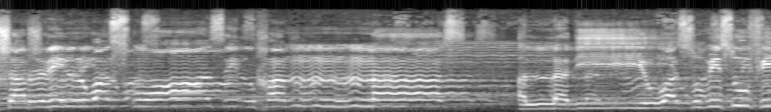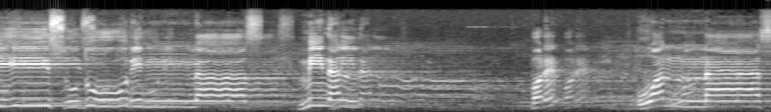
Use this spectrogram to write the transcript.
شر الوسواس الخناس الذي يوسوس في صدور الناس من ال পরে ওয়ান্নাস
